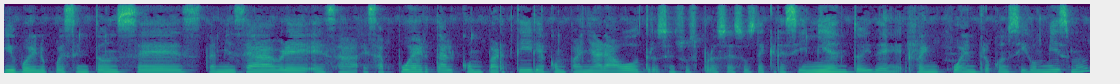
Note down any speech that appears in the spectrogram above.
Y bueno, pues entonces también se abre esa, esa puerta al compartir y acompañar a otros en sus procesos de crecimiento y de reencuentro consigo mismo.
